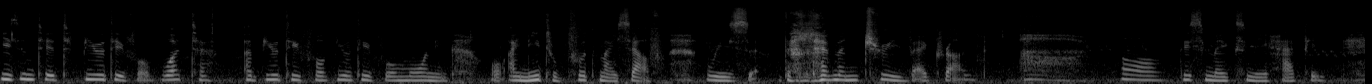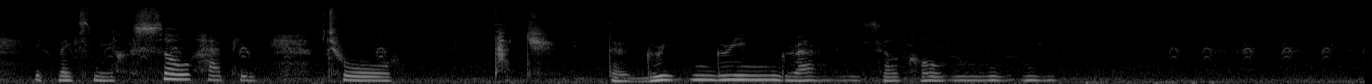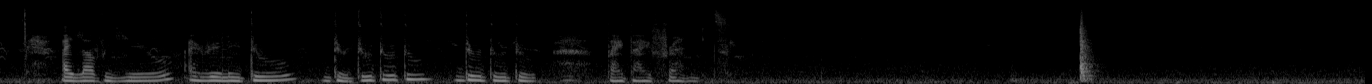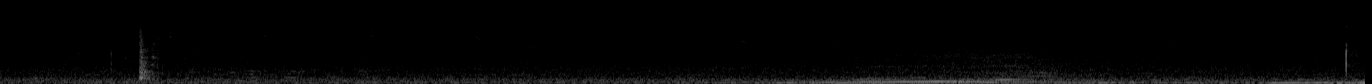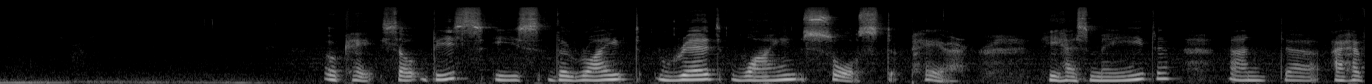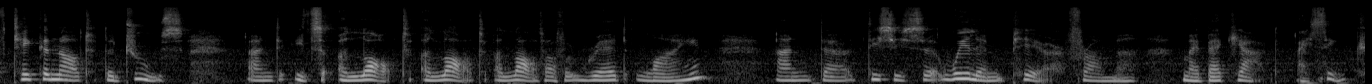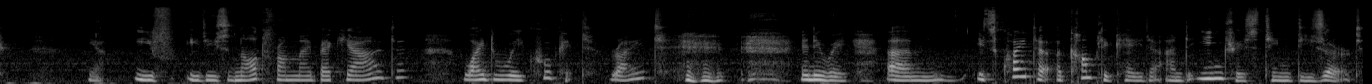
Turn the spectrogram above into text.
isn't it beautiful? What a, a beautiful, beautiful morning. Oh, I need to put myself with the lemon tree background. Oh, this makes me happy. It makes me so happy to touch the green, green grass of home. I love you. I really do. Do, do, do, do, do, do, do. Bye bye, friends. Okay, so this is the right red wine sourced pear he has made, and uh, I have taken out the juice, and it's a lot, a lot, a lot of red wine, and uh, this is uh, William pear from uh, my backyard, I think. Yeah, if it is not from my backyard, why do we cook it, right? anyway, um, it's quite a, a, complicated and interesting dessert.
